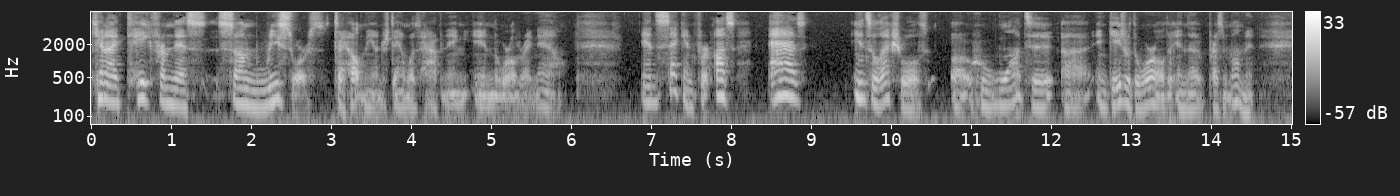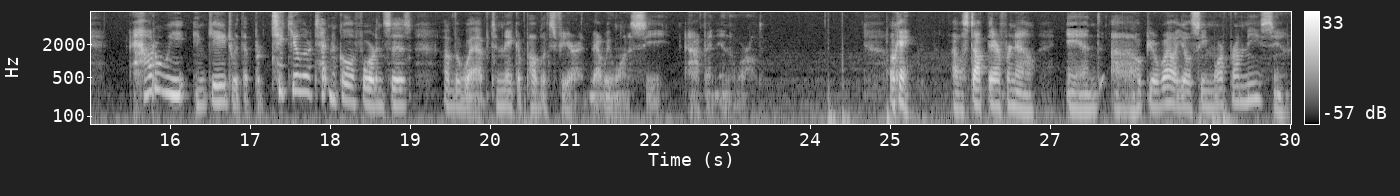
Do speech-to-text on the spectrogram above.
can I take from this some resource to help me understand what's happening in the world right now? And second, for us as intellectuals uh, who want to uh, engage with the world in the present moment, how do we engage with the particular technical affordances of the web to make a public sphere that we want to see happen in the world? Okay, I will stop there for now and I uh, hope you're well. You'll see more from me soon.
